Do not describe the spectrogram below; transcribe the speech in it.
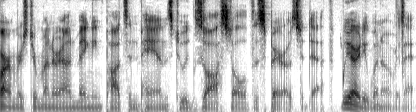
farmers to run around banging pots and pans to exhaust all of the sparrows to death. We already went over that.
